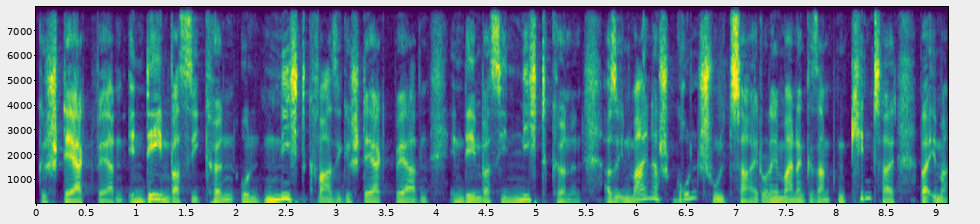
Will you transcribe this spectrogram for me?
gestärkt werden in dem, was sie können und nicht quasi gestärkt werden in dem, was sie nicht können. Also in meiner Grundschulzeit oder in meiner gesamten Kindheit war immer,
